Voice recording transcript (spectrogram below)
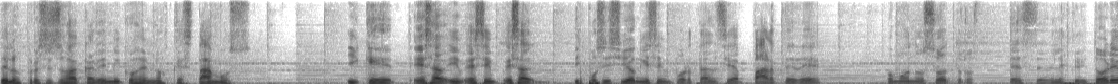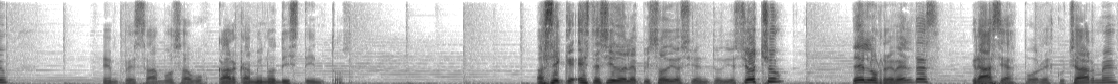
de los procesos académicos en los que estamos. Y que esa, esa, disposición y esa importancia parte de cómo nosotros desde el escritorio empezamos a buscar caminos distintos. Así que este ha sido el episodio 118 de Los Rebeldes. Gracias por escucharme,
